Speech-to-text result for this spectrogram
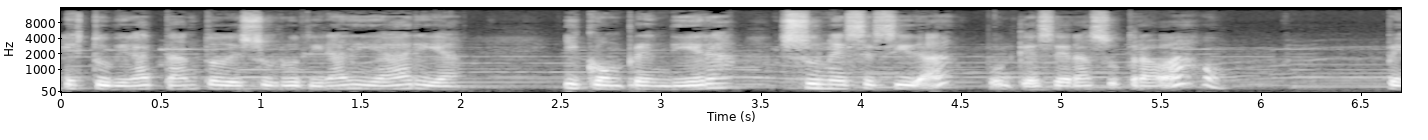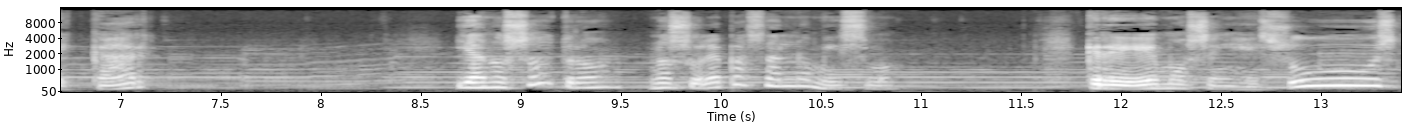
estuviera tanto de su rutina diaria y comprendiera su necesidad, porque ese era su trabajo, pescar. Y a nosotros nos suele pasar lo mismo. Creemos en Jesús,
